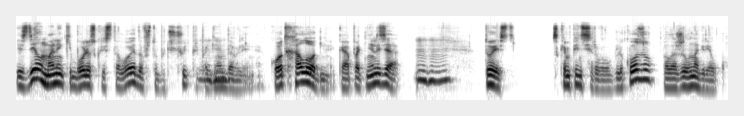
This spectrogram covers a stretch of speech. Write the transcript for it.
И сделал маленький болюс кристаллоидов, чтобы чуть-чуть приподнять Мгм. давление. Кот холодный, капать нельзя. Мгм. То есть скомпенсировал глюкозу, положил на грелку.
